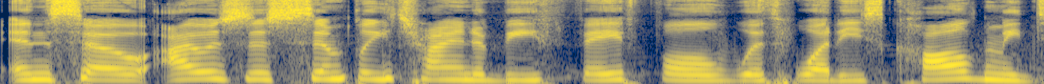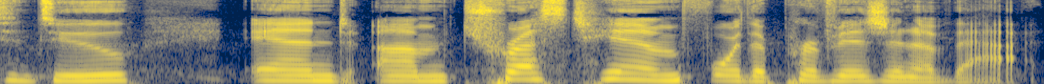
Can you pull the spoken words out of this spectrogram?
And so I was just simply trying to be faithful with what he's called me to do and um, trust him for the provision of that,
